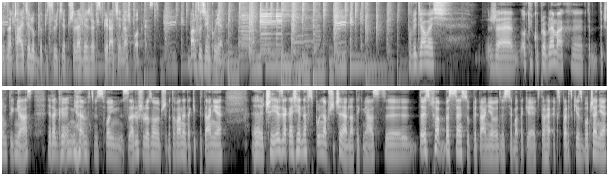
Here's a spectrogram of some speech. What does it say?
zaznaczajcie lub dopisujcie w przelewie, że wspieracie nasz podcast. Bardzo dziękujemy. Powiedziałeś że o kilku problemach, e, które dotyczą tych miast. Ja tak miałem w tym swoim scenariuszu rozmowy przygotowane takie pytanie, E, czy jest jakaś jedna wspólna przyczyna dla tych miast? E, to jest chyba bez sensu pytanie, bo to jest chyba takie trochę eksperckie zboczenie,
